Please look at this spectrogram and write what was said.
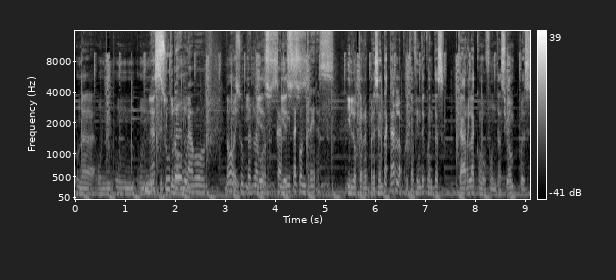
una, un, una este, super labor. No, una super labor. Carlita Contreras. Y lo que representa Carla, porque a fin de cuentas, Carla como fundación, pues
